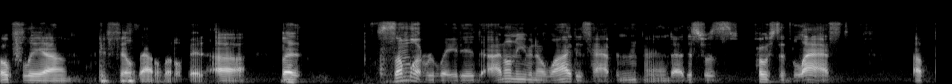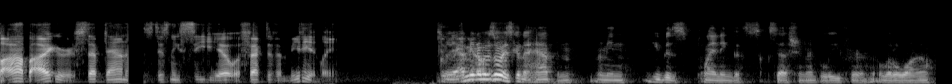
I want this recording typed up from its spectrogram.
hopefully, um, it fills out a little bit. Uh, but somewhat related, I don't even know why this happened, and uh, this was posted last. Uh, Bob Iger stepped down as Disney CEO effective immediately. Yeah, I mean, it was always going to happen. I mean, he was planning the succession, I believe, for a little while.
